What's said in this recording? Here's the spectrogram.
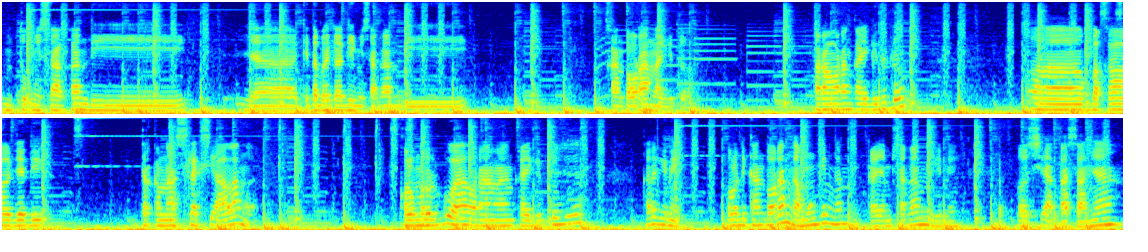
untuk misalkan di ya kita balik lagi misalkan di kantoran lah gitu orang-orang kayak gitu tuh eh, bakal jadi terkena seleksi alam nggak? Kalau menurut gua orang-orang kayak gitu sih karena gini kalau di kantoran nggak mungkin kan kayak misalkan gini eh, si atasannya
